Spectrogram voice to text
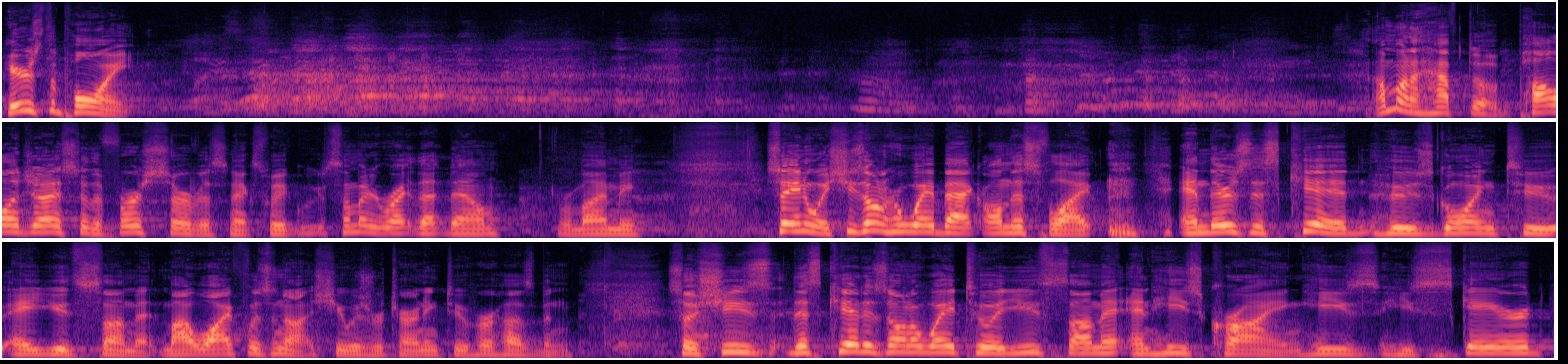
Here's the point. I'm going to have to apologize to the first service next week. Somebody write that down. Remind me. So, anyway, she's on her way back on this flight, and there's this kid who's going to a youth summit. My wife was not, she was returning to her husband. So, she's, this kid is on her way to a youth summit, and he's crying. He's, he's scared.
